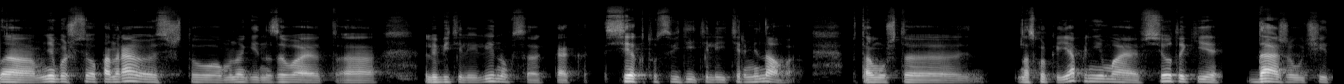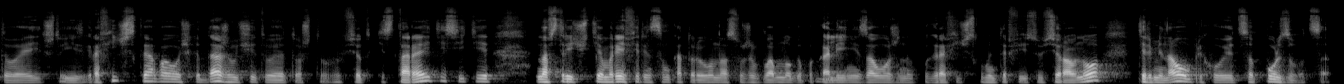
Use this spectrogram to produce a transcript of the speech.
а, мне больше всего понравилось, что многие называют а, любителей Linux как секту свидетелей терминала, потому что, насколько я понимаю, все-таки даже учитывая, что есть графическая оболочка, даже учитывая то, что вы все-таки стараетесь идти навстречу тем референсам, которые у нас уже во много поколений заложены по графическому интерфейсу, все равно терминалом приходится пользоваться.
